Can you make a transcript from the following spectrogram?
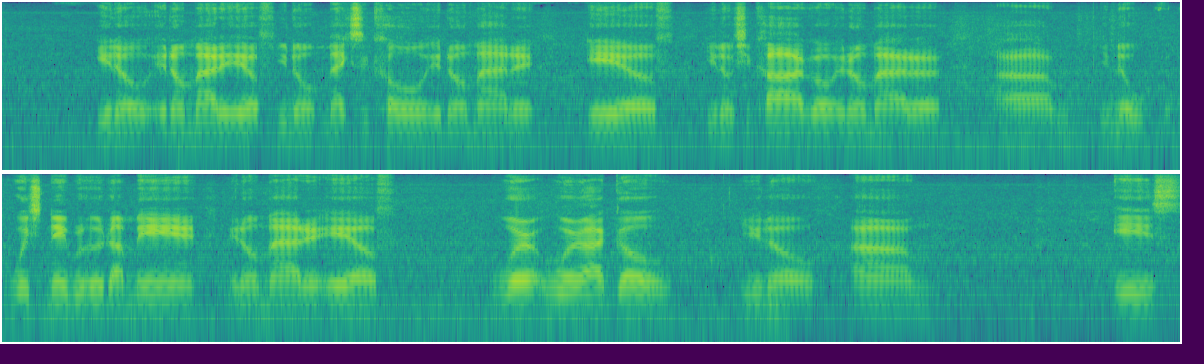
you know, it don't matter if, you know, Mexico, it don't matter if you know Chicago. It don't matter um, you know which neighborhood I'm in. It don't matter if where where I go. You know um, is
